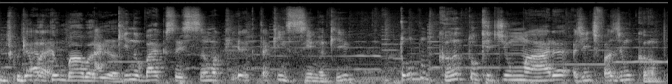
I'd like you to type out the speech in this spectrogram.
gente podia Cara, bater um baba ali, ó. Aqui no bairro Conceição, aqui, tá aqui em cima, aqui, todo canto que tinha uma área, a gente fazia um campo.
